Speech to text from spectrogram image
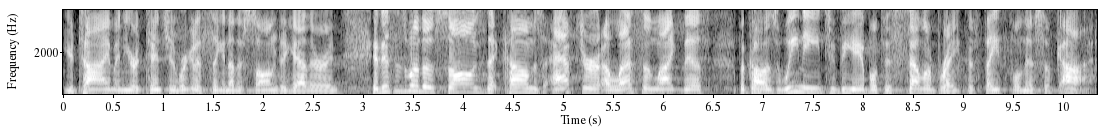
your time and your attention. We're going to sing another song together. And, and this is one of those songs that comes after a lesson like this because we need to be able to celebrate the faithfulness of God.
